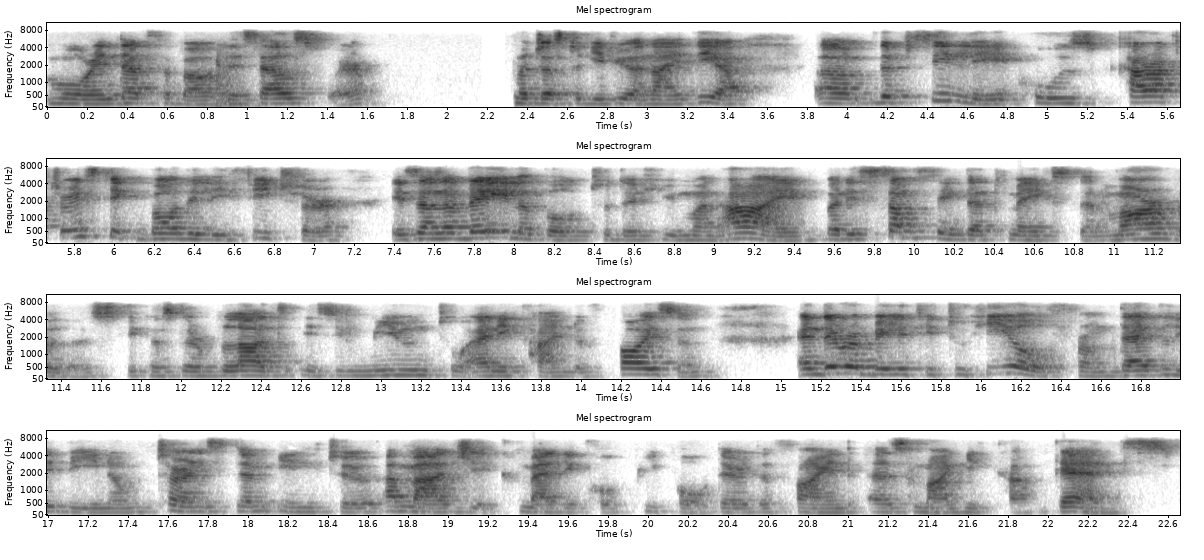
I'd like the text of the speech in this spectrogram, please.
more in depth about this elsewhere, but just to give you an idea, um, the Psylli, whose characteristic bodily feature is unavailable to the human eye, but is something that makes them marvelous because their blood is immune to any kind of poison, and their ability to heal from deadly venom turns them into a magic medical people. They're defined as magica gens.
